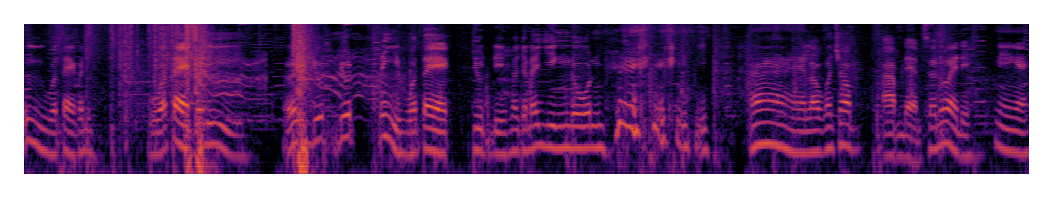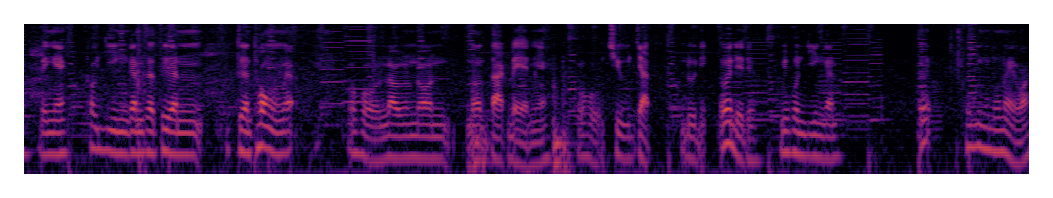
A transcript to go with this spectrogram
อือหัวแตกไปดิ หัวแตกไปดิ เฮ้ยหยุดหยุดนี่หัวแตกหยุดดิเราจะได้ยิงโดนอ้ยเราก็ชอบอาบแดดซะด้วยดินี่ไงเป็นไงเขายิงกันสะเทือนเทือนท่งแล้วโอ้โหเรานอนนอนตากแดดไงโอ้โหชิวจัดดูดิเออเดี๋ยวเดี๋ยวมีคนยิงกัน เอ๊ะเขายิงกันตรงไหนวะ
